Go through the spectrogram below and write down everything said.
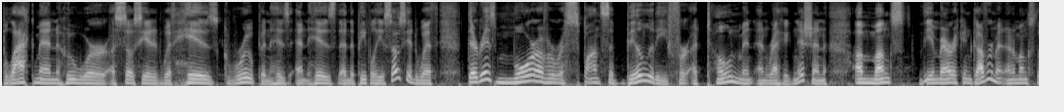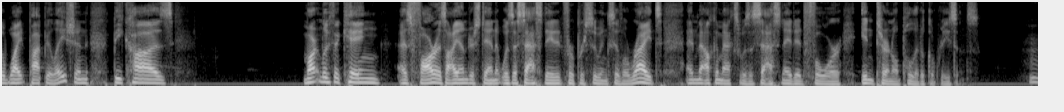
black men who were associated with his group and his and his and the people he associated with. There is more of a responsibility for atonement and recognition amongst the American government and amongst the white population because Martin Luther King as far as I understand it, was assassinated for pursuing civil rights, and Malcolm X was assassinated for internal political reasons. Hmm.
